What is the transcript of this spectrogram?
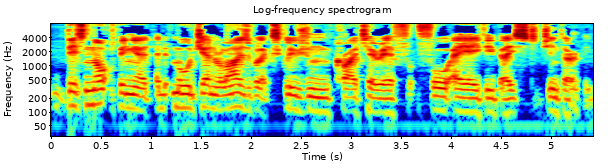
this not being a, a more generalizable exclusion criteria for, for AAV based gene therapy?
